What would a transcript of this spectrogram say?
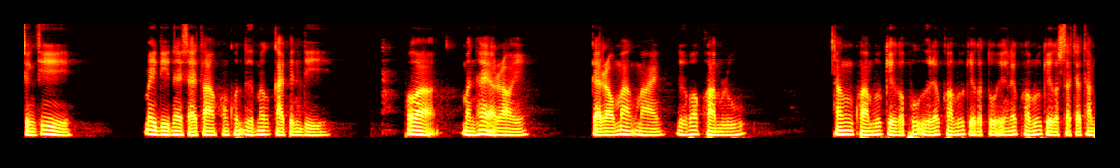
สิ่งที่ไม่ดีในสายตาของคนอื่นมันก็กลายเป็นดี เพราะว่ามันให้อะไรแก่เรามากมายโดยเพราะความรู้ ทั้งความรู้เกี่ยวกับผู้อื่น และความรู้เกี่ยวกับตัวเอง และความรู้เกี่ยวกับสัจธรรม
